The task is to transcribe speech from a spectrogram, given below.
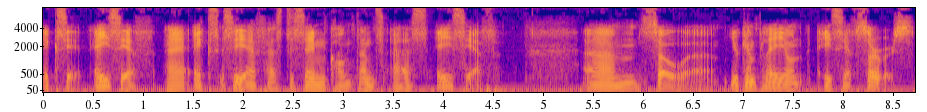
ACF. Uh, XCF has the same contents as ACF. Um, so uh, you can play on ACF servers,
